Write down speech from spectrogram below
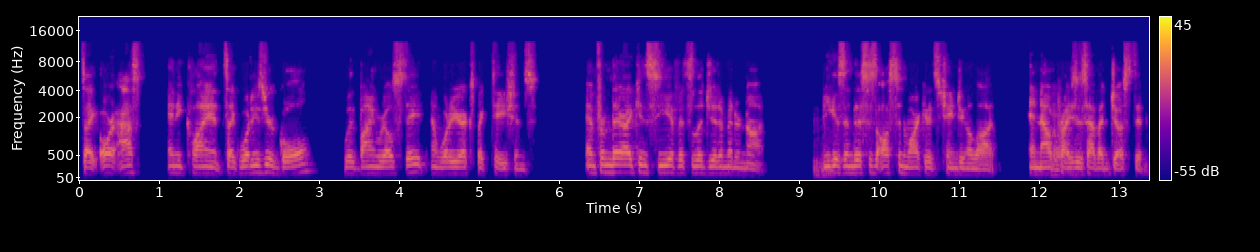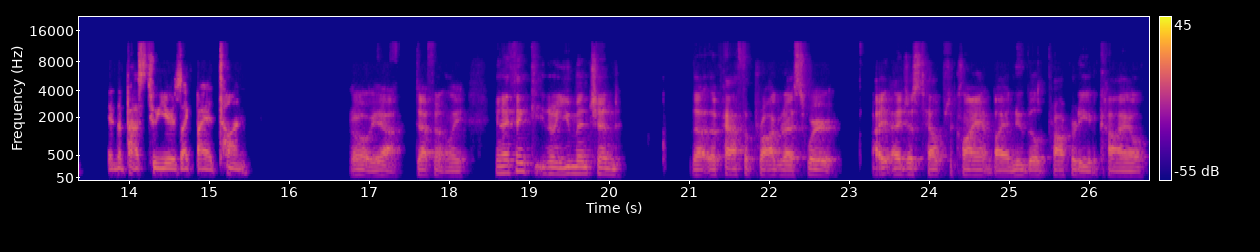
it's like, or ask any client, it's like, what is your goal with buying real estate and what are your expectations? And from there, I can see if it's legitimate or not. Mm-hmm. Because in this is Austin market, it's changing a lot. And now oh. prices have adjusted in the past two years, like by a ton. Oh, yeah, definitely. And I think, you know, you mentioned the, the path of progress where I, I just helped a client buy a new build property in Kyle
